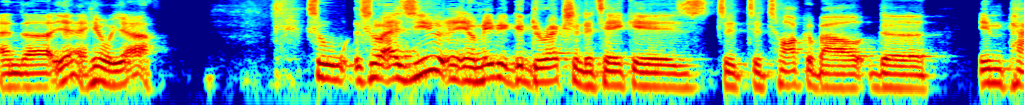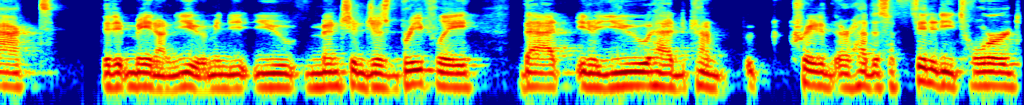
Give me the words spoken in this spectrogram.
and uh, yeah, here we are. So, so as you, you know, maybe a good direction to take is to to talk about the impact that it made on you. I mean, you, you mentioned just briefly that you know you had kind of created or had this affinity toward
